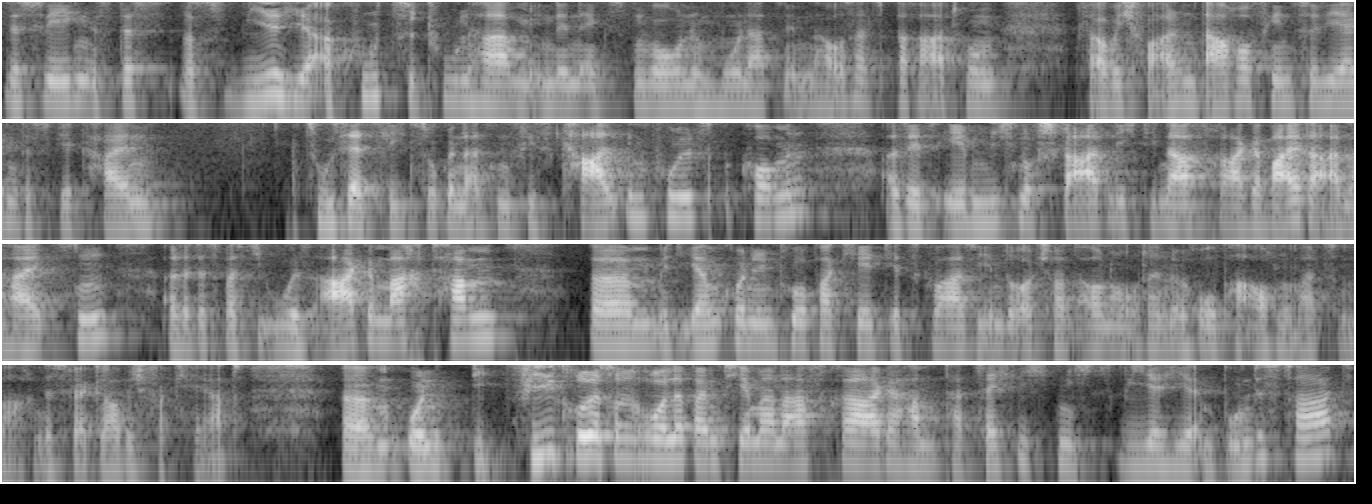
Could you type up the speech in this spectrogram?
Deswegen ist das, was wir hier akut zu tun haben in den nächsten Wochen und Monaten in den Haushaltsberatungen, glaube ich, vor allem darauf hinzuwirken, dass wir keinen zusätzlichen sogenannten Fiskalimpuls bekommen. Also jetzt eben nicht noch staatlich die Nachfrage weiter anheizen. Also das, was die USA gemacht haben, ähm, mit ihrem Konjunkturpaket jetzt quasi in Deutschland auch noch oder in Europa auch nochmal zu machen. Das wäre, glaube ich, verkehrt. Ähm, und die viel größere Rolle beim Thema Nachfrage haben tatsächlich nicht wir hier im Bundestag,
